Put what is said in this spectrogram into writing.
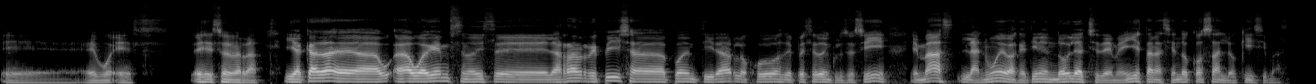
eh, es, es- eso es verdad. Y acá eh, Agu- Agua Games nos dice, las Raspberry Pi ya pueden tirar los juegos de PC2 incluso. Sí, es más, las nuevas que tienen doble HDMI están haciendo cosas loquísimas.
